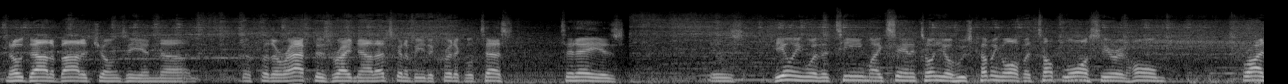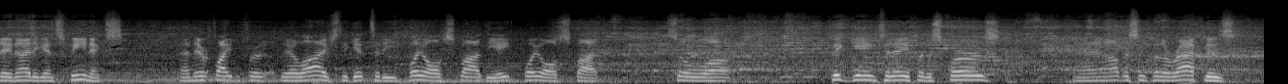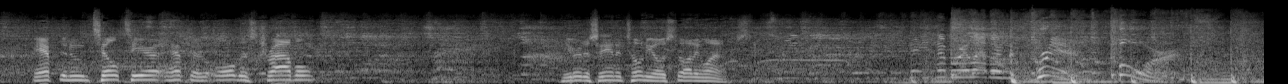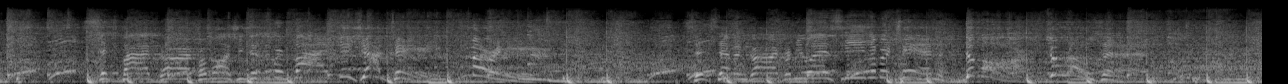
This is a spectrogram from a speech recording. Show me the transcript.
No doubt about it, Jonesy. And uh, the, for the Raptors right now, that's going to be the critical test today. Is is dealing with a team like San Antonio, who's coming off a tough loss here at home Friday night against Phoenix, and they're fighting for their lives to get to the playoff spot, the eighth playoff spot. So, uh, big game today for the Spurs, and obviously for the Raptors. Afternoon tilt here after all this travel. Here are the San Antonio starting lineups. Number 11, Bryn Ford. Guard from Washington, number five, DeJounte Murray. Six-seven guard from USC, number 10, DeMar DeRozan.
